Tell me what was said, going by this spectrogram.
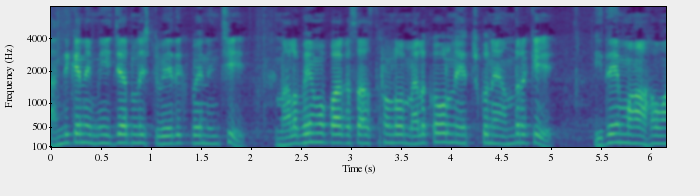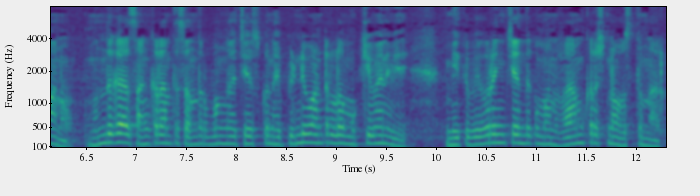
అందుకని మీ జర్నలిస్ట్ వేదికపై నుంచి నలభైమ పాక శాస్త్రంలో మెలకువలు నేర్చుకునే అందరికీ ఇదే మా ఆహ్వానం. ముందుగా సంక్రాంతి సందర్భంగా చేసుకునే పిండి వంటల్లో ముఖ్యమైనవి మీకు వివరించేందుకు మన రామకృష్ణ వస్తున్నారు.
